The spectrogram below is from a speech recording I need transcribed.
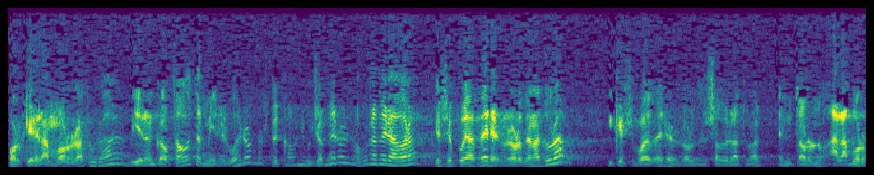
Porque el amor natural, viene encauzado, también bueno, no es pecado ni mucho menos. Vamos a ver ahora qué se puede hacer en el orden natural y qué se puede hacer en el orden sobrenatural en torno al amor,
